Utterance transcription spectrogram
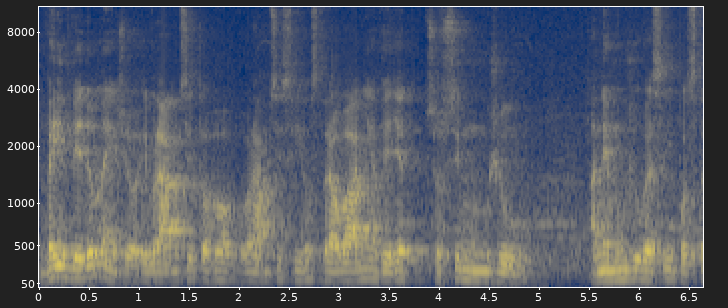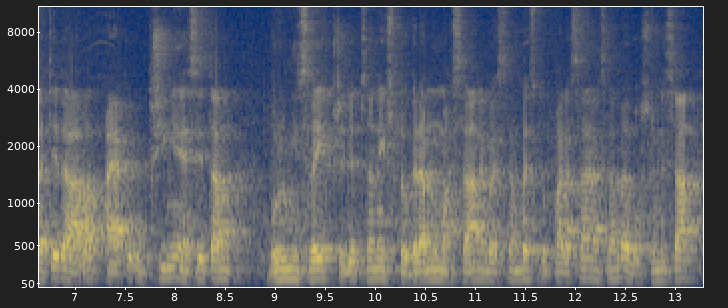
být vědomý, že jo, i v rámci toho, v rámci svého stravování a vědět, co si můžu a nemůžu ve své podstatě dávat a jako upřímně, jestli tam budu mít svých předepsaných 100 gramů masa, nebo jestli tam bude 150, nebo jestli tam bude 80,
